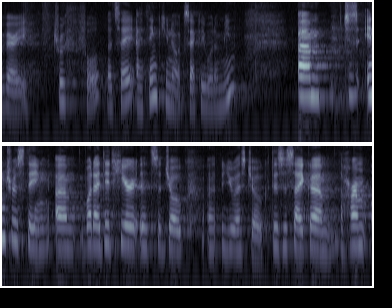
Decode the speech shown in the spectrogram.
very truthful, let's say. I think you know exactly what I mean. Um, which is interesting. Um, what I did here, it's a joke, a US joke. This is like um, the harm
